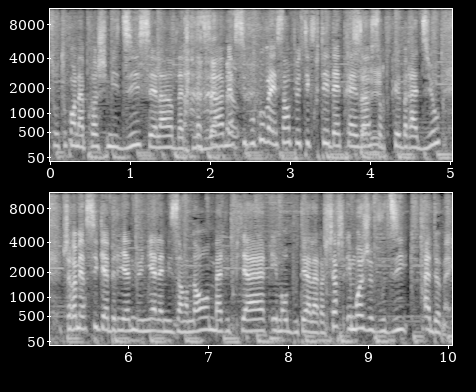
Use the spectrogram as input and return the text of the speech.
surtout qu'on approche midi, c'est l'heure de la pizza. Merci beaucoup, Vincent. On peut t'écouter dès 13h Salut. sur Cube Radio. Je remercie Gabrielle Meunier à la mise en onde, Marie-Pierre et Maud Boutet à la recherche. Et moi, je vous dis à demain.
